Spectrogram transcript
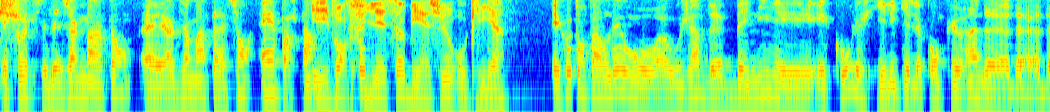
Écoute, c'est des augmentations, euh, augmentations importantes. Et ils vont refiler ça, bien sûr, aux clients. Écoute, on parlait aux, gens de Benny et Eco, qui, est, le concurrent de, de,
